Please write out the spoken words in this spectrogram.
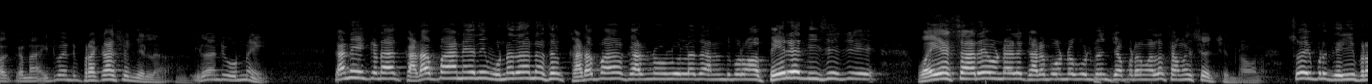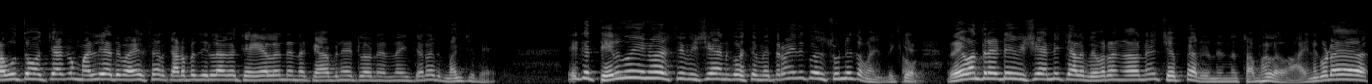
పక్కన. ఇటువంటి ప్రకాశం జిల్లా. ఇలాంటివి ఉన్నాయి. కానీ ఇక్కడ కడప అనేది ఉన్నదాన్ని అసలు కడప కర్నూలు లేదా అనంతపురం ఆ పేరే తీసేసి వైఎస్ఆరే ఉండాలి కడప ఉండకూడదని చెప్పడం వల్ల సమస్య వచ్చింది. అవును. సో ఇప్పుడు ఈ ప్రభుత్వం వచ్చాక మళ్ళీ అది వైఎస్ఆర్ కడప జిల్లాగా చేయాలని నిన్న క్యాబినెట్లో నిర్ణయించారు. అది మంచిదే. ఇక తెలుగు యూనివర్సిటీ విషయానికి వస్తే మిత్రం ఇది కొంచెం సున్నితమైంది. రేవంత్ రెడ్డి విషయాన్ని చాలా వివరంగానే చెప్పారు నిన్న సభలో. ఆయన కూడా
